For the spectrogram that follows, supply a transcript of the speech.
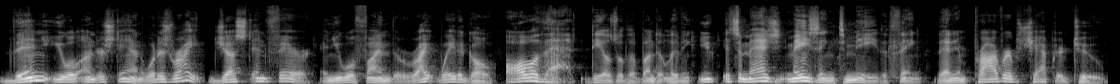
Then you will understand what is right, just, and fair, and you will find the right way to go. All of that deals with abundant living. You, it's imagine, amazing to me to think that in Proverbs chapter 2,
